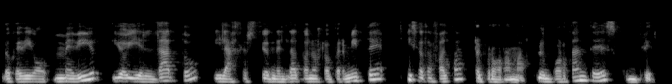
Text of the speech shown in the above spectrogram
lo que digo, medir y hoy el dato y la gestión del dato nos lo permite y si hace falta, reprogramar. Lo importante es cumplir.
